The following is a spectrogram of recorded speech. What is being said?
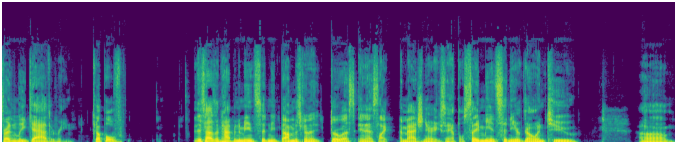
friendly gathering, couple of this hasn't happened to me in Sydney, but I'm just going to throw us in as like imaginary examples. Say me and Sydney are going to um,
